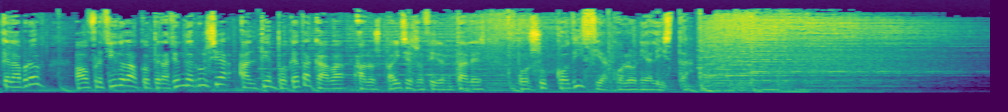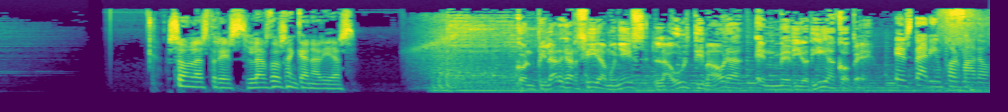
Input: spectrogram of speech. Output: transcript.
que Lavrov ha ofrecido la cooperación de Rusia al tiempo que atacaba a los países occidentales por su codicia colonialista. Son las tres, las dos en Canarias. Con Pilar García Muñiz, la última hora en Mediodía Cope. Estar informado.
